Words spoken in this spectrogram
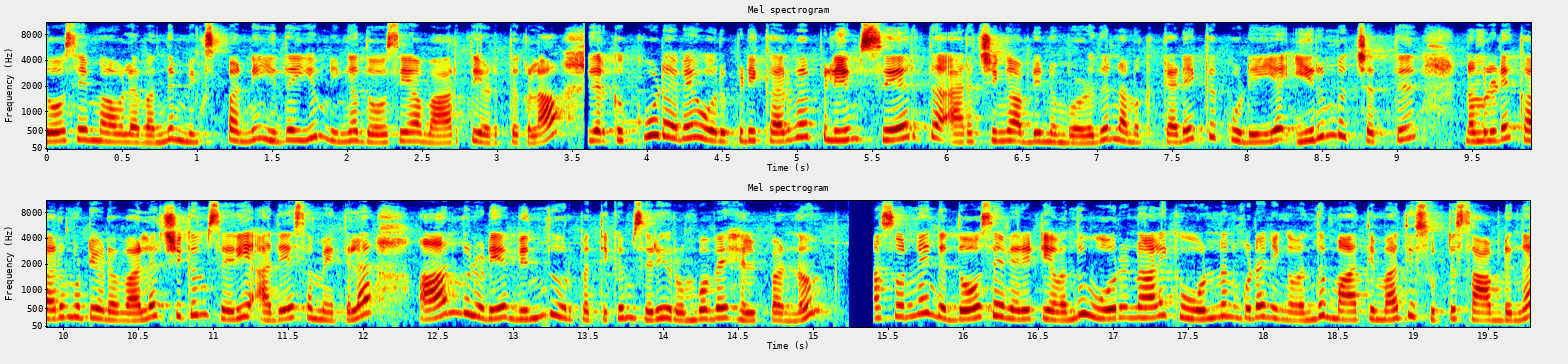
தோசை மாவில் வந்து மிக்ஸ் பண்ணி இதையும் நீங்கள் தோசையாக வார்த்து எடுத்துக்கலாம். இதற்கு கூடவே ஒரு பிடி கருவேப்பிலையும் சேர்த்து அரைச்சிங்க அப்படின்னும் பொழுது நமக்கு கிடைக்கக்கூடிய இரும்பு சத்து நம்மளுடைய கருமுட்டையோட வளர்ச்சிக்கும் சரி அதே சமயத்தில் ஆண்களுடைய விந்து உற்பத்திக்கும் சரி ரொம்பவே ஹெல்ப் பண்ணும். நான் சொன்ன இந்த தோசை வெரைட்டியை வந்து ஒரு நாளைக்கு ஒன்றுன்னு கூட நீங்கள் வந்து மாற்றி மாற்றி சுட்டு சாப்பிடுங்க.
